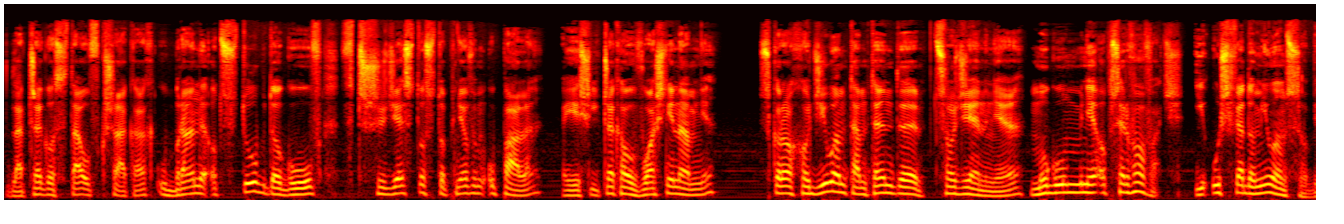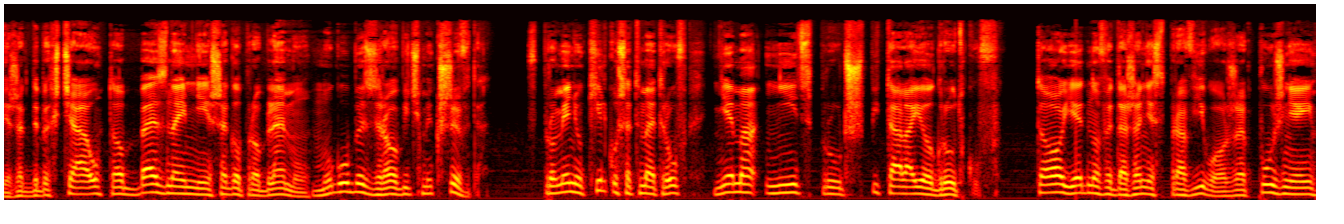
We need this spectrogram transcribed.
Dlaczego stał w krzakach, ubrany od stóp do głów w 30-stopniowym upale? A jeśli czekał właśnie na mnie? Skoro chodziłam tamtędy codziennie, mógł mnie obserwować i uświadomiłam sobie, że gdyby chciał, to bez najmniejszego problemu mógłby zrobić mi krzywdę. W promieniu kilkuset metrów nie ma nic prócz szpitala i ogródków. To jedno wydarzenie sprawiło, że później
